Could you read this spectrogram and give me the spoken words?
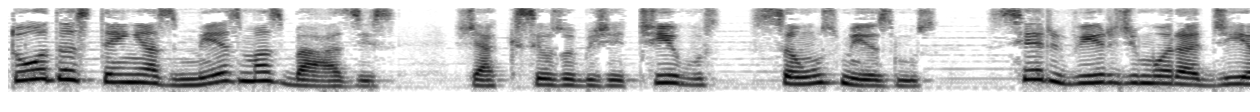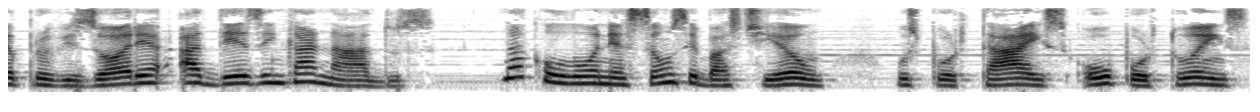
todas têm as mesmas bases, já que seus objetivos são os mesmos: servir de moradia provisória a desencarnados. Na colônia São Sebastião, os portais ou portões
